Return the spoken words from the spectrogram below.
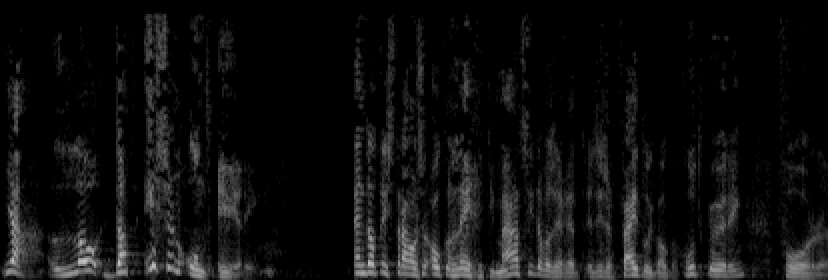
Ja, dat is een ontering. En dat is trouwens ook een legitimatie, dat wil zeggen, het is feitelijk ook een goedkeuring voor uh,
